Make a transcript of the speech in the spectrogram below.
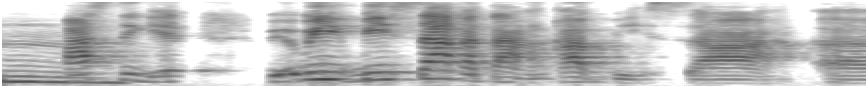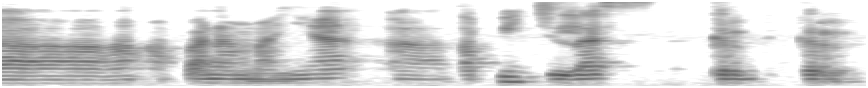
Hmm. Pasti ya. bisa ketangkap bisa uh, apa namanya uh, tapi jelas ker, ker,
